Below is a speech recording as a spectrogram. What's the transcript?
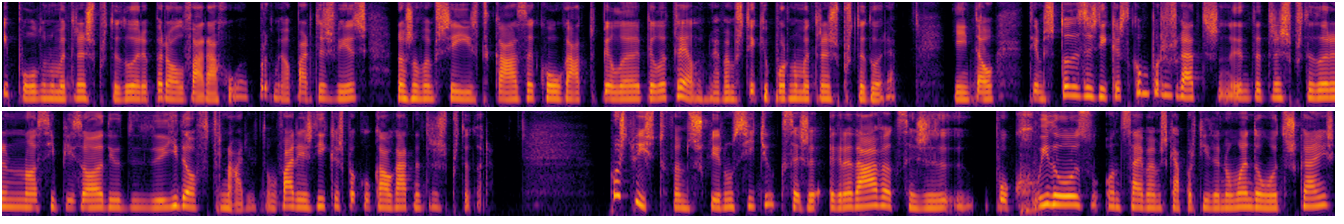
e pô-lo numa transportadora para o levar à rua, porque a maior parte das vezes nós não vamos sair de casa com o gato pela, pela trela, não é? Vamos ter que o pôr numa transportadora. E então temos todas as dicas de como pôr os gatos da transportadora no nosso episódio de, de ida ao veterinário. Então, várias dicas para colocar o gato na transportadora. Posto isto, vamos escolher um sítio que seja agradável, que seja eh, pouco ruidoso, onde saibamos que à partida não andam outros cães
